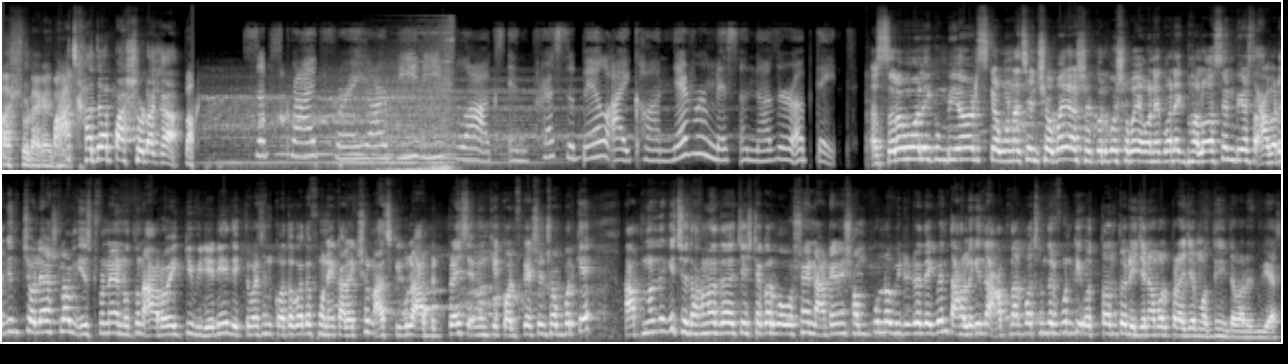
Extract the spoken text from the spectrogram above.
পাঁচশো টাকায় পাঁচ হাজার পাঁচশো টাকা। Subscribe for ARBV vlogs and press the bell icon. Never miss another update. আসসালামু আলাইকুম বিয়ার্স কেমন আছেন সবাই? আশা করব সবাই অনেক অনেক ভালো আছেন। বিয়ার্স আবার কিন্তু চলে আসলাম ইউজ ফোনের নতুন আরও একটি ভিডিও নিয়ে। দেখতে পাচ্ছেন কত কত ফোনের কালেকশন আজকেগুলো আপডেট প্রাইস এবং কি কনফিগারেশন সম্পর্কে। আপনাদের কিছু ধারণা দেওয়ার চেষ্টা করব, অবশ্যই না টেনে সম্পূর্ণ ভিডিওটা দেখবেন, তাহলে কিন্তু আপনার পছন্দের ফোনটি অত্যন্ত রিজনেবল প্রাইজের মধ্যে নিতে পারবেন বিয়ার্স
